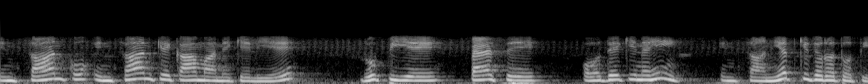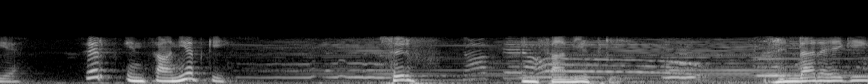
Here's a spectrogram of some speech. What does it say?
इंसान को इंसान के काम आने के लिए रुपये, पैसे ओहदे की नहीं, इंसानियत की ज़रूरत होती है, सिर्फ़ इंसानियत की। सिर्फ़ इंसानियत की। ज़िंदा रहेगी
